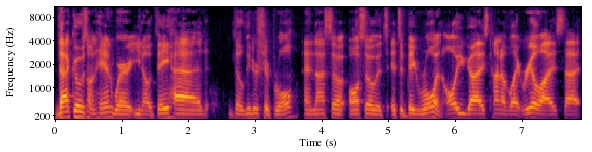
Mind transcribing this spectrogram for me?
that goes on hand where you know they had the leadership role, and that's a, also it's it's a big role, and all you guys kind of like realize that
